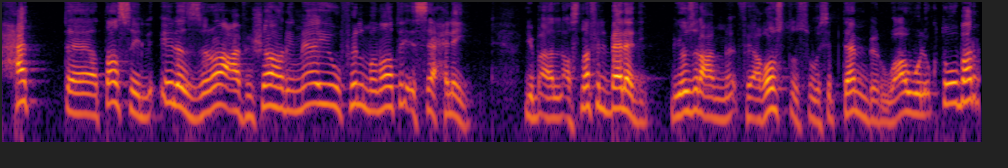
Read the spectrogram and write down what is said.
حتى تصل إلى الزراعة في شهر مايو في المناطق الساحلية. يبقى الأصناف البلدي بيزرع في أغسطس وسبتمبر وأول أكتوبر.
